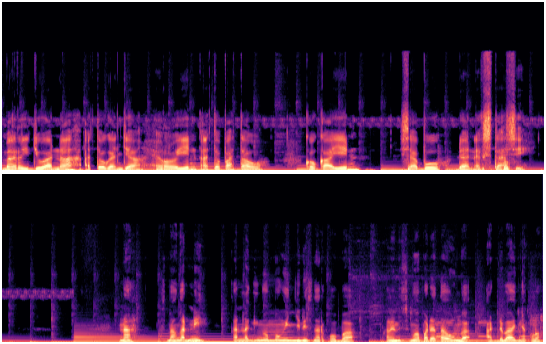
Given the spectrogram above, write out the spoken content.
marijuana atau ganja, heroin atau patau, kokain, sabu, dan ekstasi. Nah, banget nih, kan lagi ngomongin jenis narkoba. Kalian semua pada tahu nggak? Ada banyak loh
